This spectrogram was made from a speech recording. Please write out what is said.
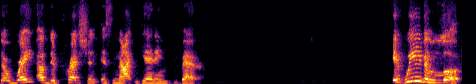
the rate of depression is not getting better. If we even look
